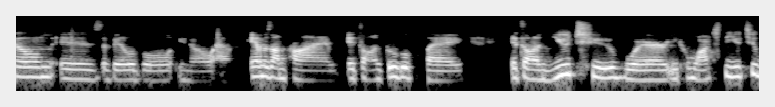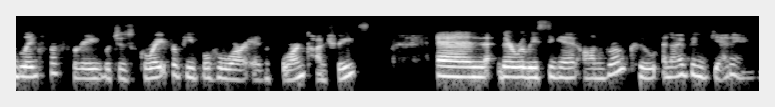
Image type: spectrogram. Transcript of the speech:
film is available you know amazon prime it's on google play it's on youtube where you can watch the youtube link for free which is great for people who are in foreign countries. And they're releasing it on roku and i've been getting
